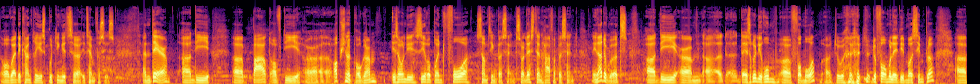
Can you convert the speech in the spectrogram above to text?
or where the country is putting its, uh, its emphasis. And there, uh, the uh, part of the uh, optional program is only 0.4 something percent, so less than half a percent. In other words, uh, the, um, uh, the- there's really room uh, for more, uh, to, to formulate it more simpler, uh,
